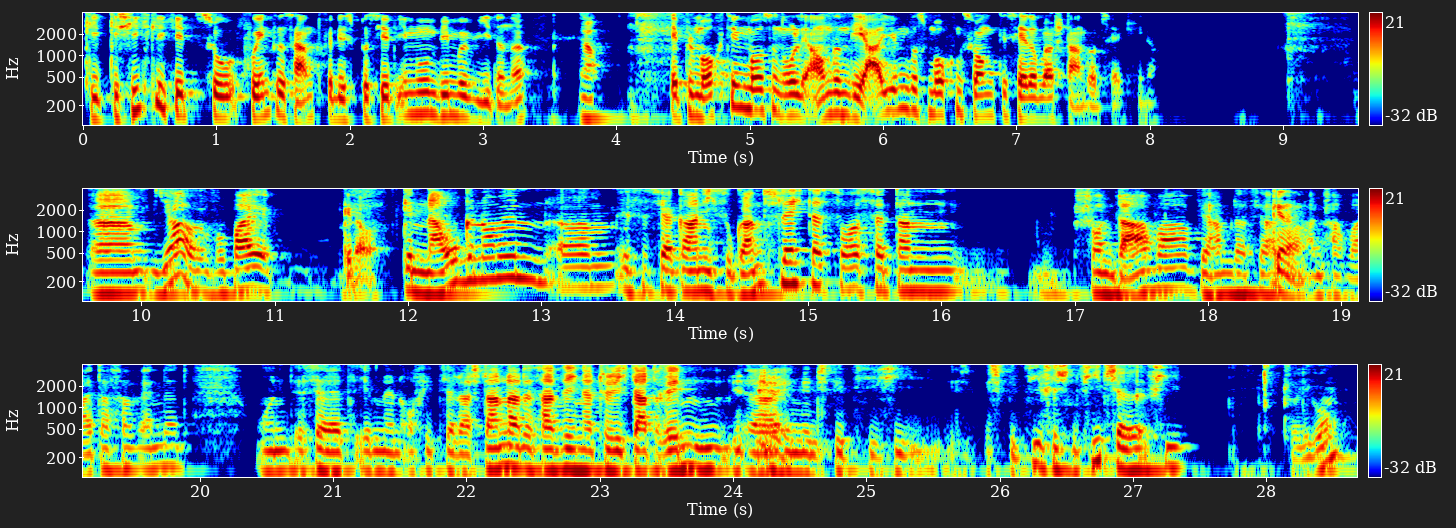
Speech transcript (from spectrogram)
geschichtlich jetzt so voll interessant, weil das passiert immer und immer wieder. Ne? Ja. Apple macht irgendwas und alle anderen, die auch irgendwas machen, sagen, das hätte aber ein Standard sein können. Ähm, ja, wobei genau, genau genommen ähm, ist es ja gar nicht so ganz schlecht, dass SourceSet dann schon da war. Wir haben das ja genau. einfach weiterverwendet und ist ja jetzt eben ein offizieller Standard. Es hat sich natürlich da drin äh, in den spezifi spezifischen Feature, Entschuldigung.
